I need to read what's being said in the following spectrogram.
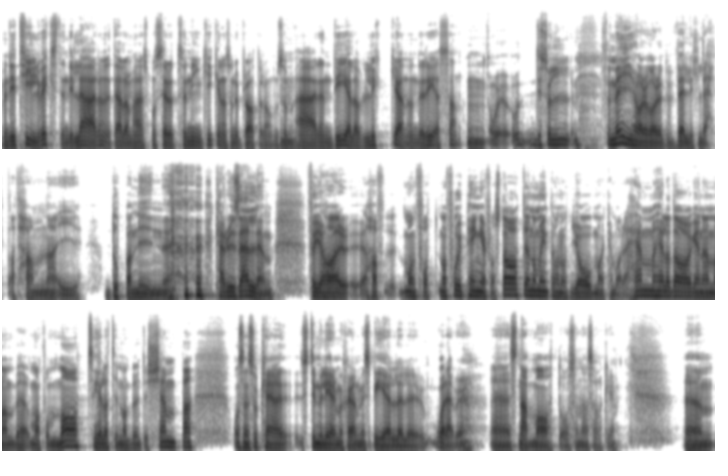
Men det är tillväxten, det är lärandet, alla de här små serotoninkickarna som du pratar om, som Mm. är en del av lyckan under resan. Mm. Och, och det är så, för mig har det varit väldigt lätt att hamna i dopaminkarusellen. För jag har haft, man, fått, man får ju pengar från staten om man inte har något jobb, man kan vara hemma hela dagarna, man, behöver, man får mat hela tiden, man behöver inte kämpa. Och sen så kan jag stimulera mig själv med spel eller whatever, eh, snabbmat och sådana saker. Um,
